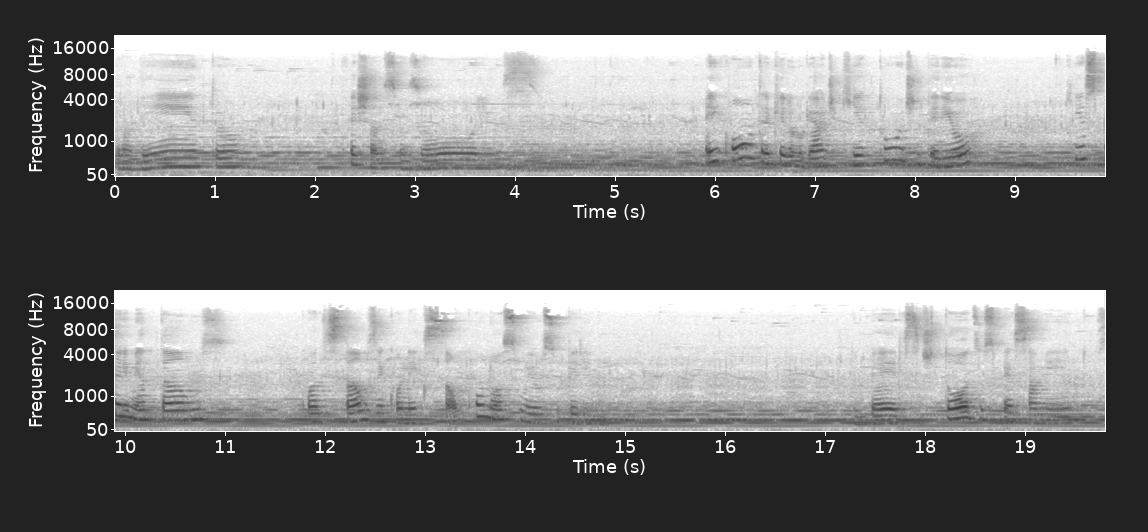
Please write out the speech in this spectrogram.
para dentro, fechando seus olhos. Encontre aquele lugar de quietude interior que experimentamos quando estamos em conexão com o nosso eu superior. Libere-se de todos os pensamentos.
